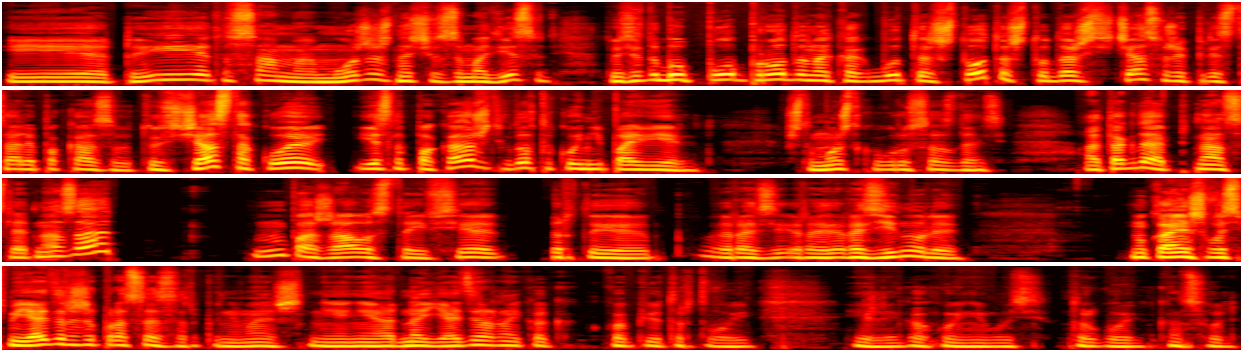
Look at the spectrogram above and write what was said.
И ты это самое можешь, значит, взаимодействовать. То есть это было продано как будто что-то, что даже сейчас уже перестали показывать. То есть сейчас такое, если покажут, никто в такое не поверит, что может такую игру создать. А тогда, 15 лет назад, ну, пожалуйста, и все рты рази, разинули. Ну, конечно, восьмиядерный же процессор, понимаешь? Не, не одноядерный, как компьютер твой или какой-нибудь другой консоль.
